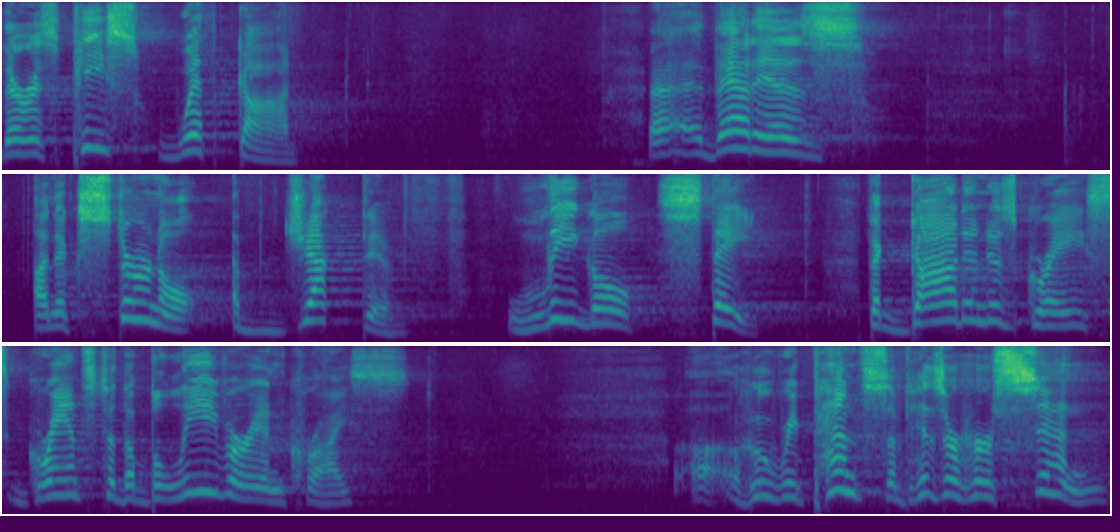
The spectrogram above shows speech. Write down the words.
there is peace with God. Uh, that is an external, objective, legal state that God in His grace grants to the believer in Christ uh, who repents of his or her sin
